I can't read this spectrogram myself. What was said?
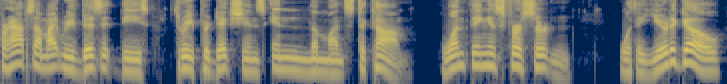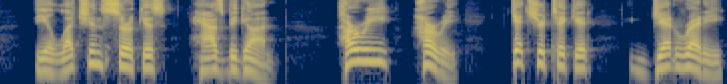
perhaps I might revisit these three predictions in the months to come. One thing is for certain with a year to go, the election circus has begun. Hurry, hurry. Get your ticket. Get ready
